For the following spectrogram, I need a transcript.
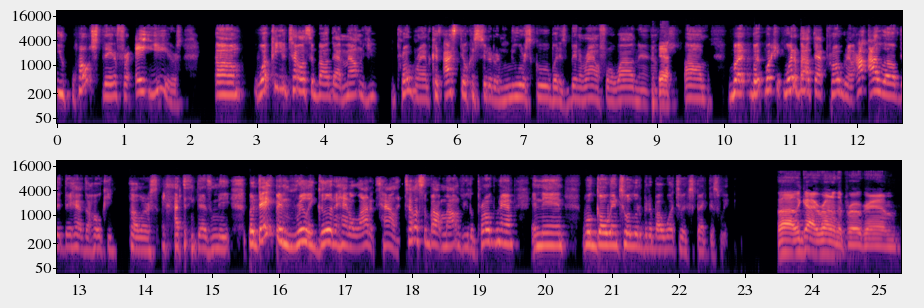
you coached there for eight years. Um, what can you tell us about that Mountain View program because I still consider it a newer school, but it's been around for a while now. Yeah. Um, but but what what about that program? I, I love that they have the Hokie colors. I think that's neat. But they've been really good and had a lot of talent. Tell us about Mountain View, the program, and then we'll go into a little bit about what to expect this week. Well, the guy running the program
